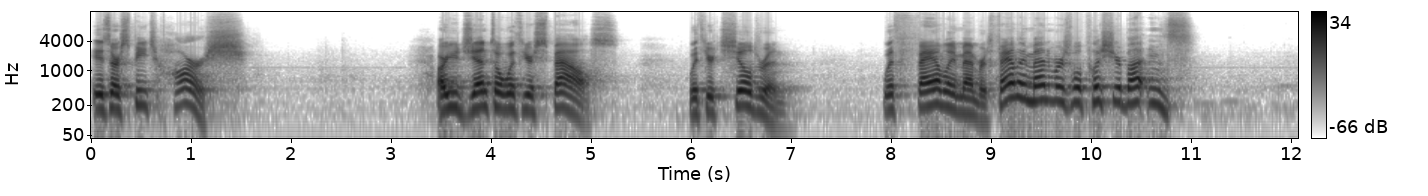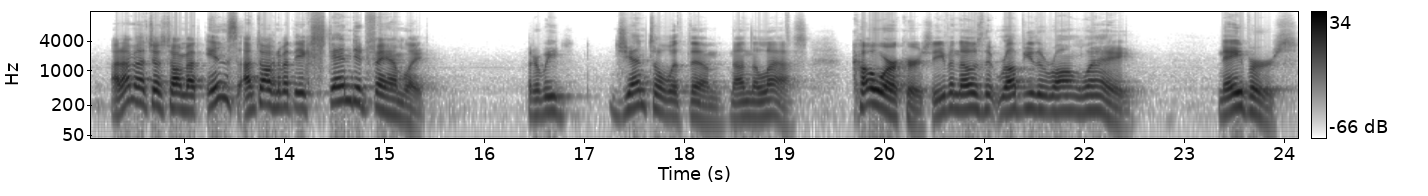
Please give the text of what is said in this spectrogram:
Is our speech harsh? Are you gentle with your spouse, with your children, with family members? Family members will push your buttons. And I'm not just talking about ins, I'm talking about the extended family. But are we gentle with them nonetheless? Coworkers, even those that rub you the wrong way. Neighbors,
